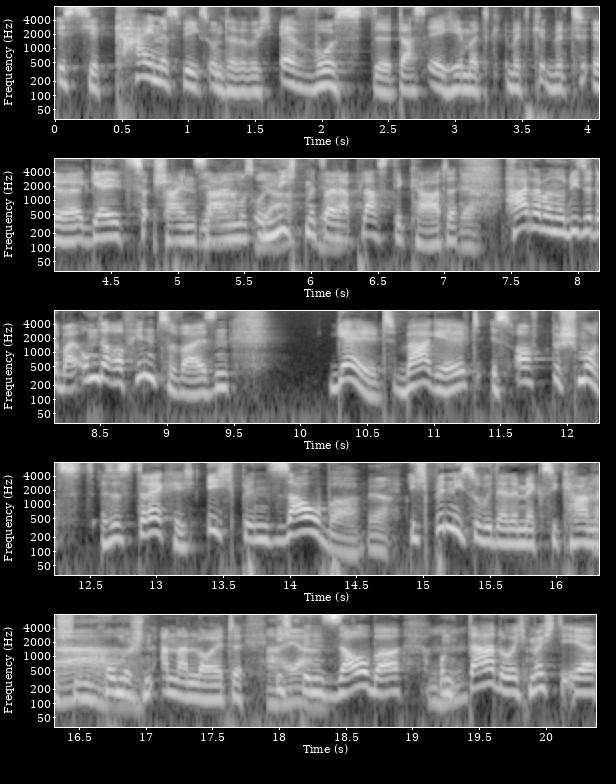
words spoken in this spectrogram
ist hier keineswegs unterwürfig. Er wusste, dass er hier mit, mit, mit äh, Geldscheinen zahlen ja, muss und ja, nicht mit seiner Plastikkarte. Hat aber nur diese dabei, um darauf hinzuweisen, Geld, Bargeld ist oft beschmutzt. Es ist dreckig. Ich bin sauber. Ja. Ich bin nicht so wie deine mexikanischen, ah. komischen anderen Leute. Ah, ich ja. bin sauber mhm. und dadurch möchte er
